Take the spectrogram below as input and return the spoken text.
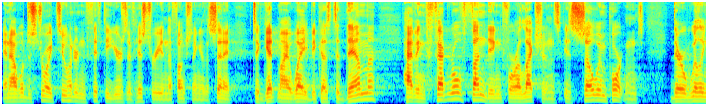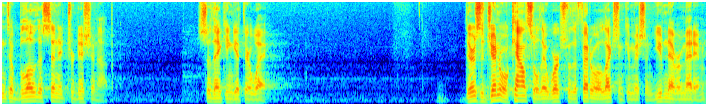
and I will destroy 250 years of history in the functioning of the Senate to get my way because to them, having federal funding for elections is so important, they're willing to blow the Senate tradition up so they can get their way. There's a general counsel that works for the Federal Election Commission. You've never met him.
